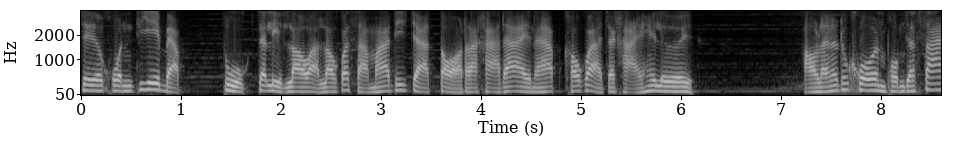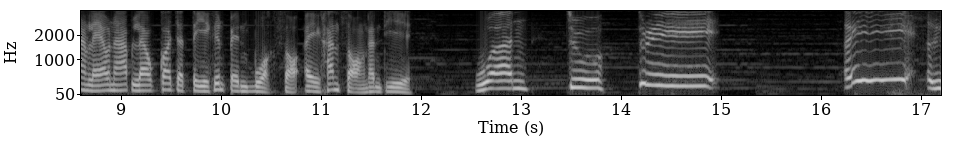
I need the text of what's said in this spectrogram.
เจอคนที่แบบ ถูกจริตเราอะ เราก็สามารถที่จะต่อราคาได้นะครับ เขาก็อาจจะขายให้เลย เอาแล้วนะทุกคนผมจะสร้างแล้วนะครับ แล้วก็จะตีขึ้นเป็นบวกสองไอ้ขั้น 2 ทันที one two three เอ้ยเอ้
